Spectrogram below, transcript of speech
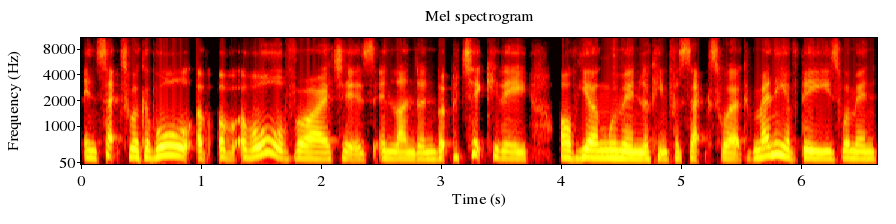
in sex work of all of, of, all varieties in london but particularly of young women looking for sex work. Many of these women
